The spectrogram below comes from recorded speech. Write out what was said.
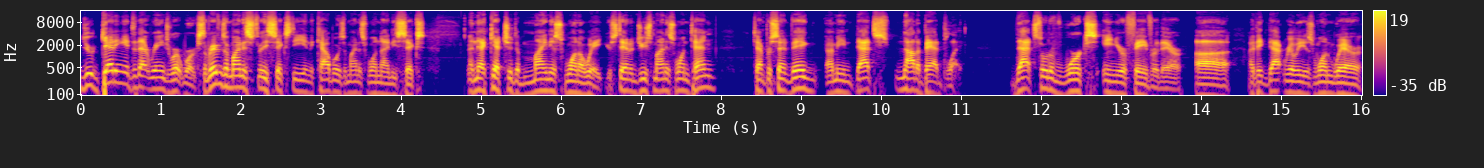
you're getting into that range where it works. The Ravens are minus 360 and the Cowboys are minus 196, and that gets you to minus 108. Your standard juice minus 110, 10% VIG. I mean, that's not a bad play. That sort of works in your favor there. Uh, I think that really is one where,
